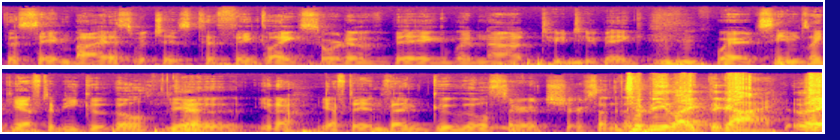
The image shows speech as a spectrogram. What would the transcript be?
the same bias, which is to think like sort of big but not too too big, mm-hmm. where it seems like you have to be Google. to- Yeah. you know, you have to invent Google search or something. to be like the guy like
